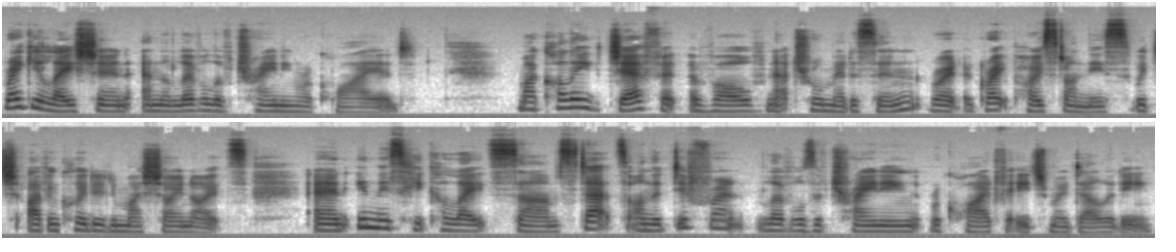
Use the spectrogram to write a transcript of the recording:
regulation, and the level of training required. My colleague Jeff at Evolve Natural Medicine wrote a great post on this, which I've included in my show notes. And in this, he collates some stats on the different levels of training required for each modality.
